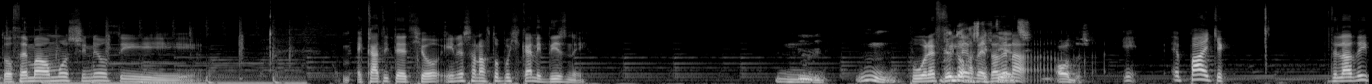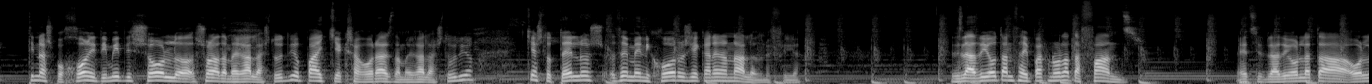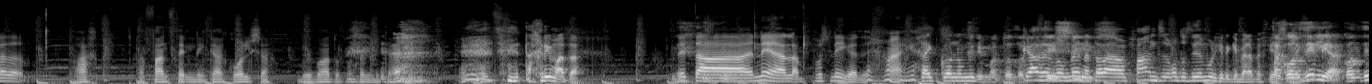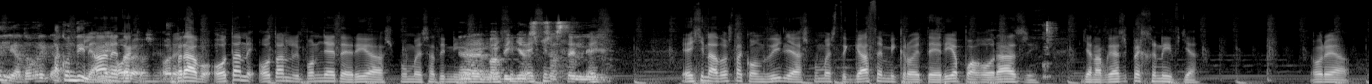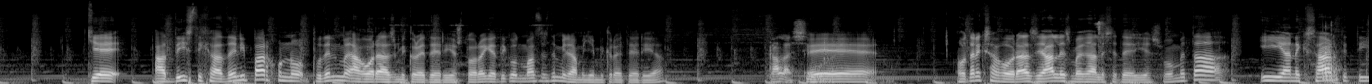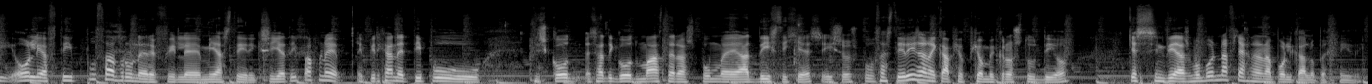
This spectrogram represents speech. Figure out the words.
Το θέμα όμως είναι ότι ε, κάτι τέτοιο είναι σαν αυτό που έχει κάνει η Disney. Mm. Που ρε φίλε μετά δεν. Όντως. Ε, ε, πάει και. Δηλαδή, τι να σου πω, χώνει τη μύτη σε, όλα, σε όλα τα μεγάλα στούντιο, πάει και εξαγοράζει τα μεγάλα στούντιο και στο τέλος δεν μένει χώρος για κανέναν άλλον, ρε φίλε. Δηλαδή, όταν θα υπάρχουν όλα τα funds. Έτσι, δηλαδή όλα τα. Όλα, αχ, τα funds στα ελληνικά κόλλησα. Δεν μπορώ να το πω στα ελληνικά. τα χρήματα. Ναι, τα... ναι, αλλά πώς λέγατε. τα οικονομικά δεδομένα. Τώρα, fans, όντως δεν μου έρχεται και πέρα απευθείας. Τα κονδύλια, κονδύλια, το βρήκα. Τα κονδύλια, Α, ναι, ναι, τα... Μπράβο. Όταν, όταν λοιπόν μια εταιρεία, ας πούμε, σαν την EA. Ε, έχει, έχει, έχει, έχει να δώσει τα κονδύλια, ας πούμε, στην κάθε μικροεταιρεία που αγοράζει για να βγάζει παιχνίδια. Ωραία. Και αντίστοιχα δεν υπάρχουν. που δεν αγοράζει μικροεταιρείες τώρα, γιατί οι Codemasters δεν μιλάμε για μικροεταιρεία. Καλά, σίγουρα. Ε, όταν εξαγοράζει άλλες μεγάλες εταιρείες μετά οι ανεξάρτητοι όλοι αυτοί που θα βρούνε ρε φίλε μια στήριξη; Γιατί υπάρχουν, υπήρχαν τύπου της code, σαν την Codemaster ας πούμε αντίστοιχες ίσως που θα στηρίζανε κάποιο πιο μικρό στούντιο και σε συνδυασμό μπορεί να φτιάχνει ένα πολύ καλό παιχνίδι.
